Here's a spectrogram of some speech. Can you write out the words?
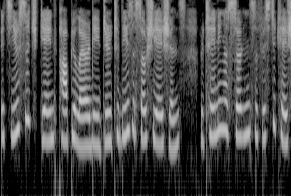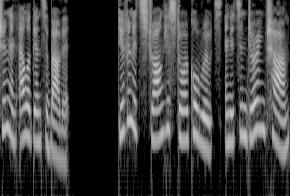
Its usage gained popularity due to these associations, retaining a certain sophistication and elegance about it. Given its strong historical roots and its enduring charm,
